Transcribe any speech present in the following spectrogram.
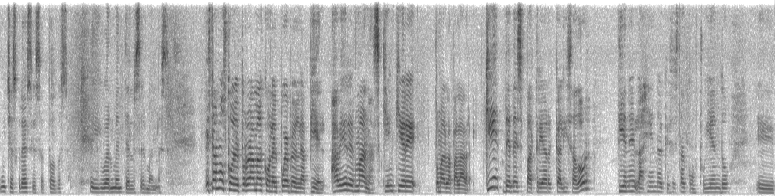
Muchas gracias a todos, e igualmente a las hermanas. Estamos con el programa Con el Pueblo en la Piel. A ver, hermanas, ¿quién quiere tomar la palabra? ¿Qué de despatriarcalizador tiene la agenda que se está construyendo eh,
